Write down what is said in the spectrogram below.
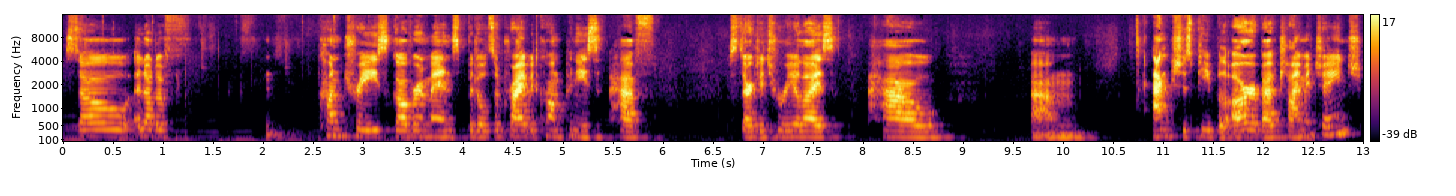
So a lot of countries, governments, but also private companies have started to realize how um, anxious people are about climate change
